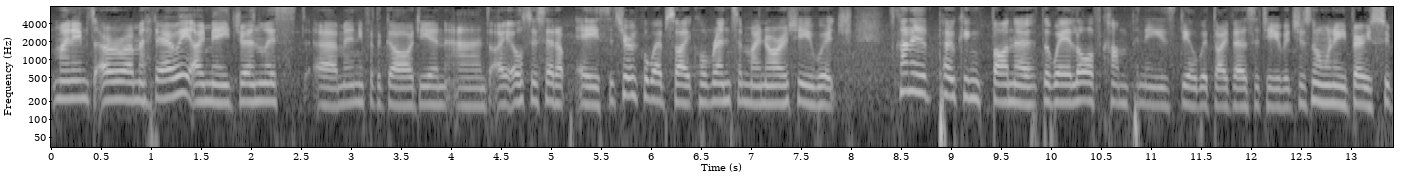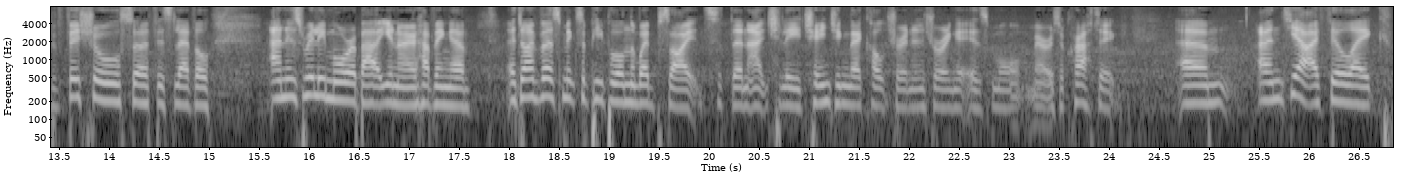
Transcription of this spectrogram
My name's Arwa Mahdawi. I'm a journalist, uh, mainly for The Guardian, and I also set up a satirical website called Rent a Minority, which is kind of poking fun at the way a lot of companies deal with diversity, which is normally very superficial, surface level, and is really more about, you know, having a, a diverse mix of people on the website than actually changing their culture and ensuring it is more meritocratic. Um, and yeah, I feel like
